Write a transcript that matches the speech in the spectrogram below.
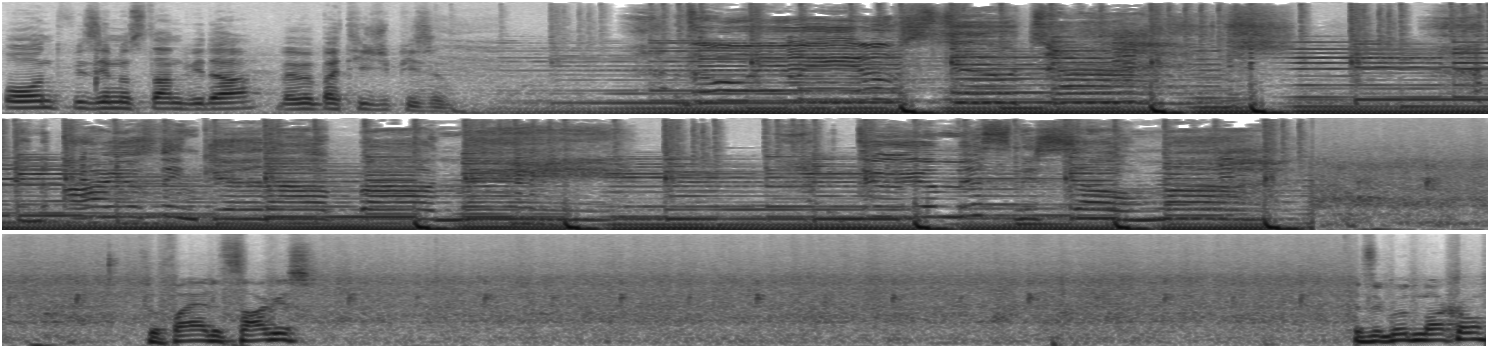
und wir sehen uns dann wieder, wenn wir bei TGP sind. Zur Feier des Tages. Ist es gut, Marco?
